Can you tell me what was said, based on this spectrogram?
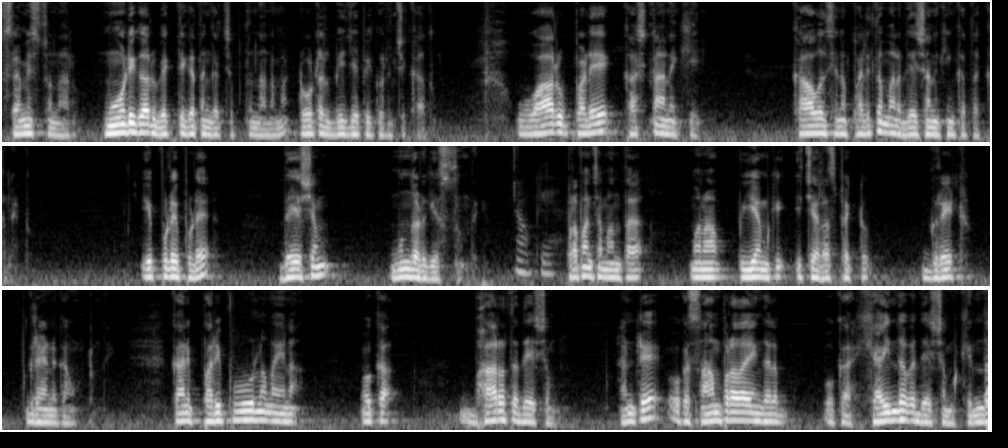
శ్రమిస్తున్నారు. మోడీ గారు వ్యక్తిగతంగా చెప్తున్నానమ్మా టోటల్ బీజేపీ గురించి కాదు. వారు పడే కష్టానికి కావలసిన ఫలితం మన దేశానికి ఇంకా దక్కలేదు ఇప్పుడిప్పుడే దేశం ముందడుగేస్తుంది. ప్రపంచమంతా మన పిఎంకి ఇచ్చే రెస్పెక్ట్ గ్రేట్ గ్రాండ్గా ఉంటుంది. కానీ పరిపూర్ణమైన ఒక భారతదేశం అంటే ఒక సాంప్రదాయం గల ఒక హైందవ దేశం కింద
